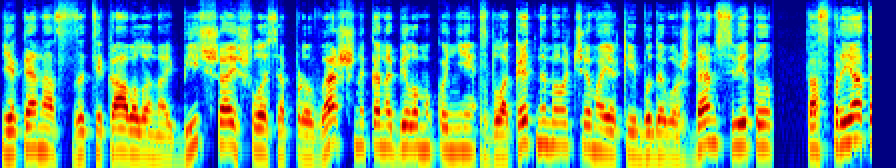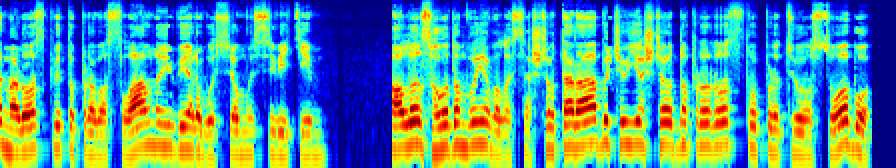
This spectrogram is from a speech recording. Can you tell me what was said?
яке нас зацікавило найбільше, йшлося про вершника на білому коні з блакитними очима, який буде вождем світу та сприятиме розквіту православної віри в усьому світі. Але згодом виявилося, що в Тарабичів є ще одне пророцтво про цю особу,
